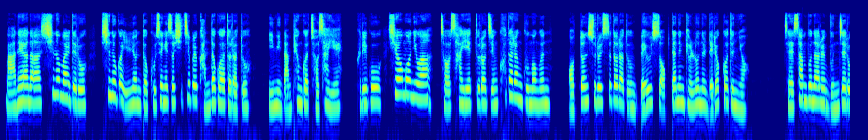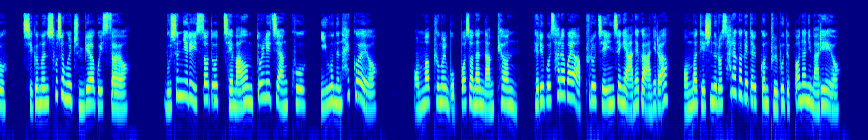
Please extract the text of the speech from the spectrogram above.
만에 하나 신우 말대로 신우가 1년 더 고생해서 시집을 간다고 하더라도 이미 남편과 저 사이에 그리고 시어머니와 저 사이에 뚫어진 커다란 구멍은 어떤 수를 쓰더라도 메울 수 없다는 결론을 내렸거든요. 제3분할을 문제로 지금은 소송을 준비하고 있어요. 무슨 일이 있어도 제 마음 똘리지 않고 이혼은 할 거예요. 엄마 품을 못 벗어난 남편, 데리고 살아봐야 앞으로 제 인생의 아내가 아니라 엄마 대신으로 살아가게 될 건 불보듯 뻔하니 말이에요.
